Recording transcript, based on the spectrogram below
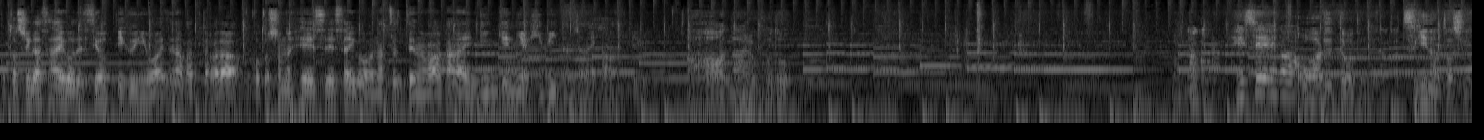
今年が最後ですよっていうふうに言われてなかったから今年の平成最後の夏っていうのはかなり人間には響いたんじゃないかなっていう。ああなるほど、まあなん平成が終わるってことでなんか次の年の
